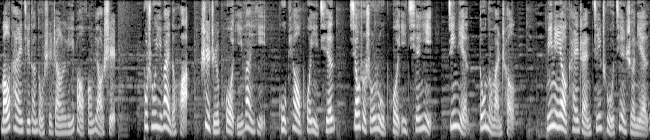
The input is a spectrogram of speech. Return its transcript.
茅台集团董事长李宝芳表示，不出意外的话，市值破一万亿。股票破一千，销售收入破一千亿，今年都能完成。明年要开展基础建设年，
